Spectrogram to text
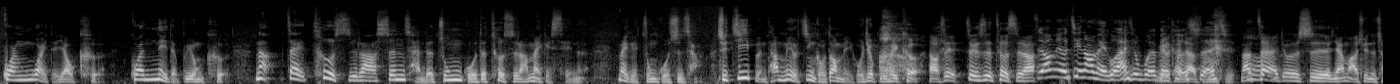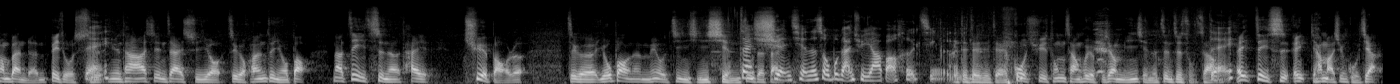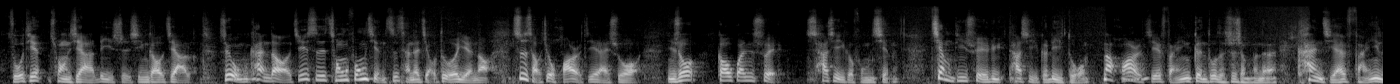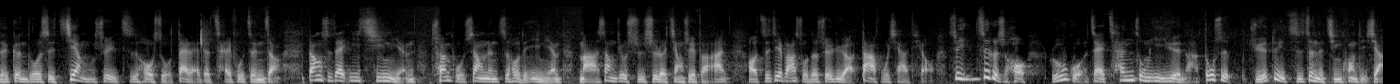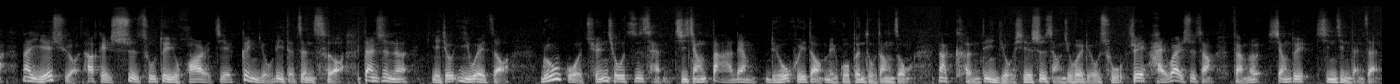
关外的要克，关内的不用克。那在特斯拉生产的中国的特斯拉卖给谁呢？卖给中国市场，所以基本它没有进口到美国就不会克 啊，所以这个是特斯拉，只要没有进到美国，它就不会被课税。那再来就是亚马逊的创办人贝佐斯，因为他现在持有这个华盛顿邮报，那这一次呢，他也。确保了这个邮报呢没有进行显著的在选前的时候不敢去押宝贺锦了。对对对对，过去通常会有比较明显的政治主张。对，哎，这次哎，亚马逊股价昨天创下历史新高价了。所以我们看到，其实从风险资产的角度而言呢，至少就华尔街来说，你说高关税。它是一个风险，降低税率，它是一个利多。那华尔街反映更多的是什么呢？看起来反映的更多是降税之后所带来的财富增长。当时在一七年，川普上任之后的一年，马上就实施了降税法案，啊，直接把所得税率啊大幅下调。所以这个时候，如果在参众议院啊都是绝对执政的情况底下，那也许啊，它可以试出对于华尔街更有利的政策。但是呢，也就意味着。如果全球资产即将大量流回到美国本土当中，那肯定有些市场就会流出，所以海外市场反而相对心惊胆战。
